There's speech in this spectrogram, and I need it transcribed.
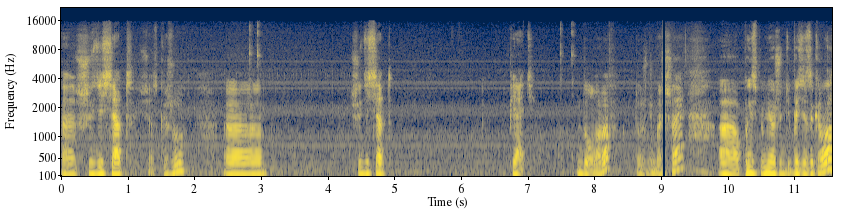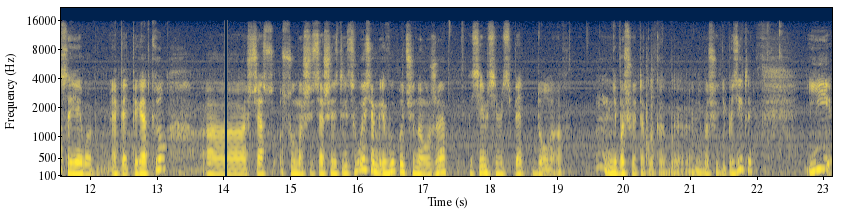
60, э, сейчас скажу, 65 э, долларов, тоже небольшая. В принципе, у меня уже депозит закрывался, я его опять переоткрыл. Сейчас сумма 66.38 и выплачено уже 7,75 долларов небольшой такой, как бы, небольшие депозиты. И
